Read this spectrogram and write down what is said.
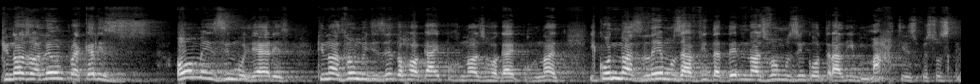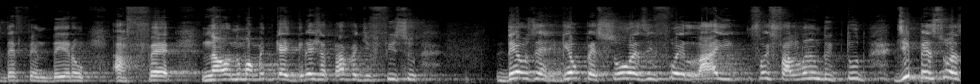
que nós olhamos para aqueles homens e mulheres que nós vamos dizendo rogai por nós, rogai por nós. E quando nós lemos a vida dele, nós vamos encontrar ali mártires, pessoas que defenderam a fé. No, momento que a igreja estava difícil, Deus ergueu pessoas e foi lá e foi falando e tudo, de pessoas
